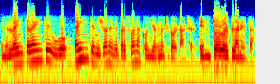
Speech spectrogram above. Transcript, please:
en el 2020 hubo 20 millones de personas con diagnóstico de cáncer en todo el planeta.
